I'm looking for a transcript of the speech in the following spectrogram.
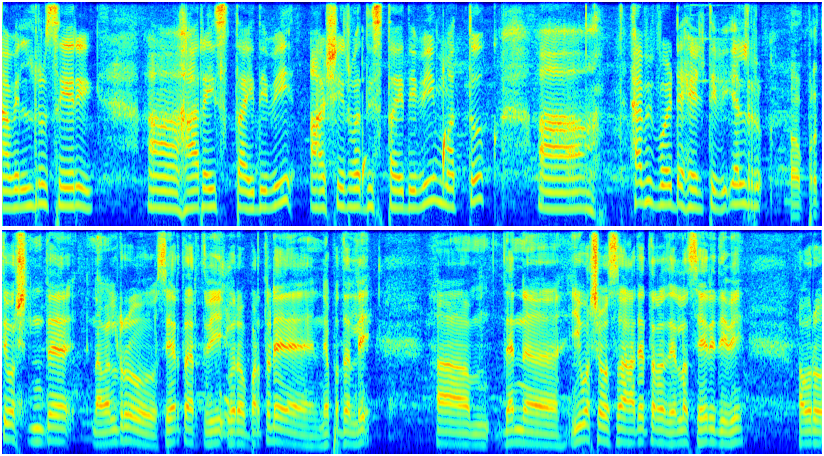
ನಾವೆಲ್ಲರೂ ಸೇರಿ ಹಾರೈಸ್ತಾ ಇದ್ದೀವಿ, ಆಶೀರ್ವದಿಸ್ತಾ ಇದ್ದೀವಿ ಮತ್ತು ಹ್ಯಾಪಿ ಬರ್ಡೇ ಹೇಳ್ತೀವಿ ಎಲ್ಲರೂ ಪ್ರತಿ ವರ್ಷದಂತೆ ನಾವೆಲ್ಲರೂ ಸೇರ್ತಾ ಇರ್ತೀವಿ ಇವರ ಬರ್ತ್ಡೇ ನೆಪದಲ್ಲಿ. ದೆನ್ ಈ ವರ್ಷವೂ ಸಹ ಅದೇ ಥರದ್ದೆಲ್ಲ ಸೇರಿದ್ದೀವಿ. ಅವರು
